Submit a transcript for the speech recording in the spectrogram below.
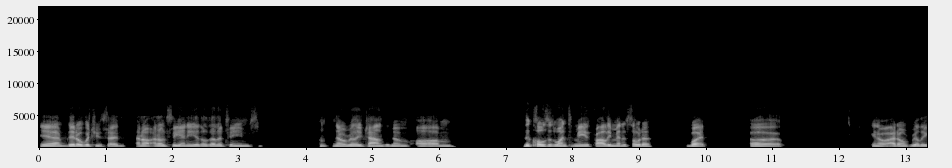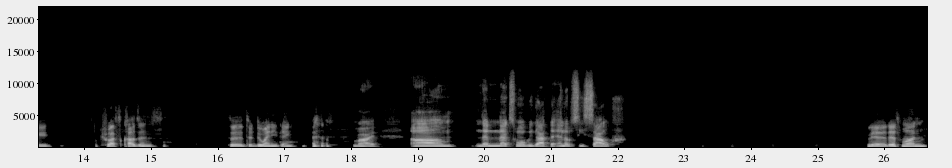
Yeah, ditto what you said. I don't I don't see any of those other teams, you know, really challenging them. Um, the closest one to me is probably Minnesota, but uh, you know, I don't really trust Cousins to to do anything. right. Um, then the next one we got the NFC South. Yeah, this one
